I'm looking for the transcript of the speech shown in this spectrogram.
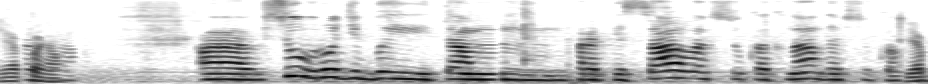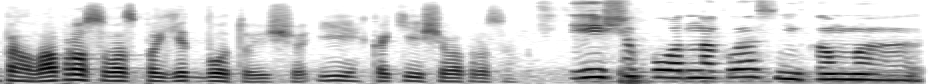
Я понял. А все вроде бы там прописала, все как надо, все как Я понял. Вопрос у вас по гитботу еще. И какие еще вопросы? И еще по одноклассникам, э,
